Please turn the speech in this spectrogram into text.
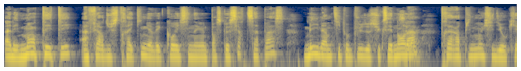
aller m'entêter à faire du striking avec Cory Sandhagen parce que certes ça passe, mais il a un petit peu plus de succès. Non là, très rapidement il s'est dit ok,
